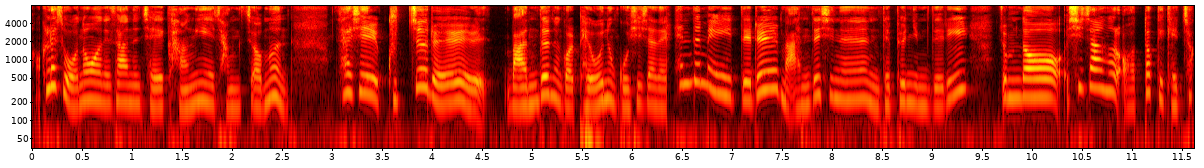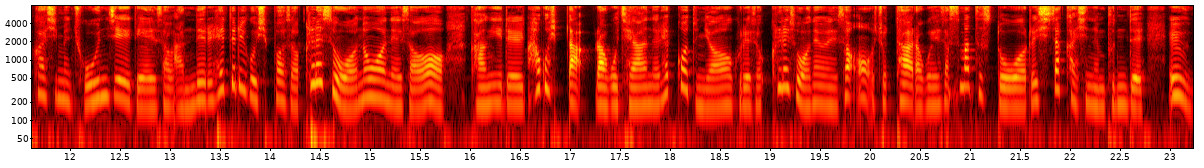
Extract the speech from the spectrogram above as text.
어, 클래스 101에서 하는 제 강의의 장점은 사실 굿즈를 만드는 걸 배우는 곳이잖아요. 핸드메이드를 만드시는 대표님들이 좀 더 시장을 어떻게 개척하시면 좋은지에 대해서 안내를 해드리고 싶어서 클래스 101에서 강의를 하고 싶다라고 제안을 했거든요. 그래서 클래스 101에서 어 좋다라고 해서 스마트 스토어를 시작하시는 분들을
